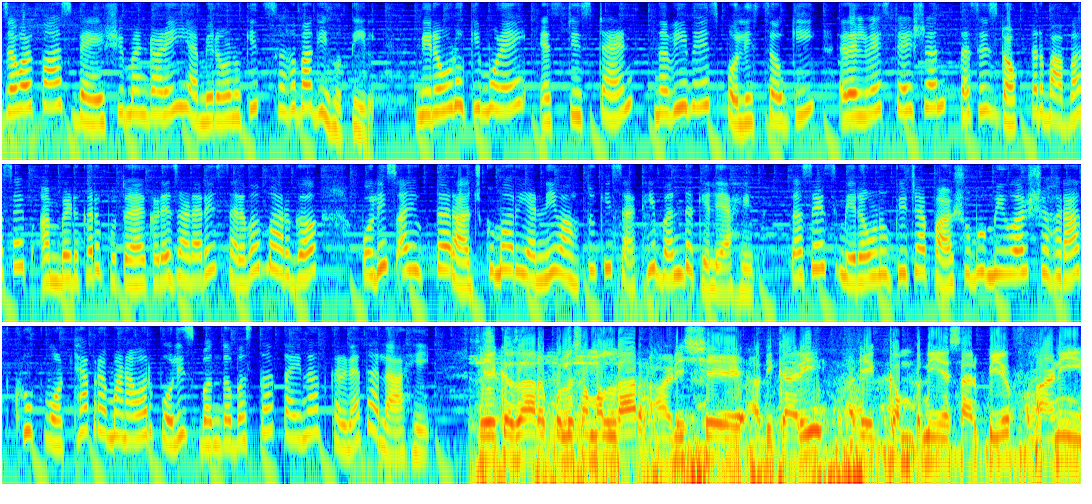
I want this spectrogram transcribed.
जवळपास ब्याऐंशी मंडळी या मिरवणुकीत सहभागी होतील. मिरवणुकीमुळे एस टी स्टँड नवी बेस पोलीस चौकी रेल्वे स्टेशन तसेच डॉक्टर बाबासाहेब आंबेडकर पुतळ्याकडे जाणारे सर्व मार्ग पोलीस आयुक्त राजकुमार यांनी वाहतुकीसाठी बंद केले आहेत. तसेच मिरवणुकीच्या पार्श्वभूमीवर शहरात खूप मोठ्या प्रमाणावर पोलीस बंदोबस्त तैनात करण्यात आला आहे. एक हजार पोलीस अंमलदार अडीचशे अधिकारी एक company S R P F आणि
